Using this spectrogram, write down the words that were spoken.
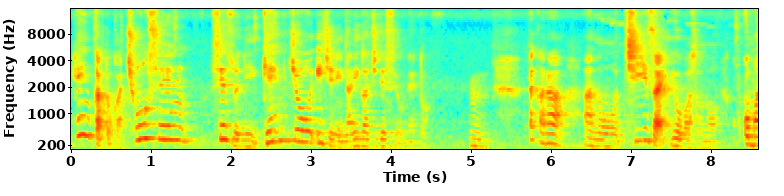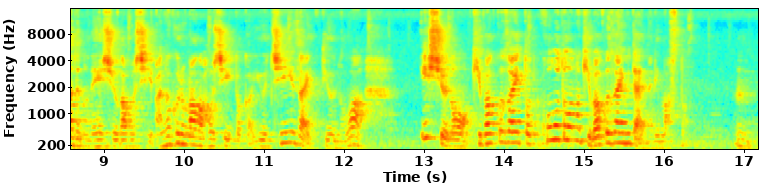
変化とか挑戦せずに現状維持になりがちですよねと。うん、だからあの地位罪要はそのここまでの年収が欲しいあの車が欲しいとかいう地位罪っていうのは一種の起爆剤と行動の起爆剤みたいになりますと。うん、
